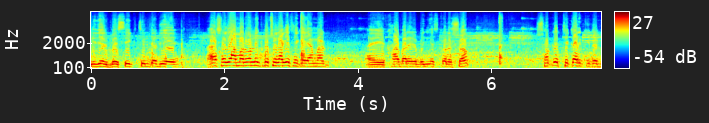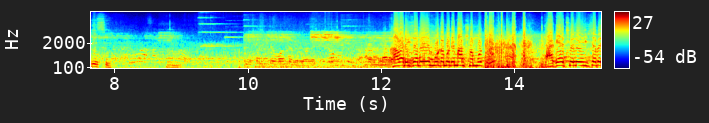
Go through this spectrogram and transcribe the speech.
নিজের বেসিক চিন্তা দিয়ে। আসলে আমার অনেক বছর আগে থেকে আমার এই খাবারের বিজনেস করার শখ। শখের থেকে আর কি দিয়েছি। খাবার হিসাবে মোটামুটি মানসম্মত। ঢাকায় ছেলে হিসাবে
